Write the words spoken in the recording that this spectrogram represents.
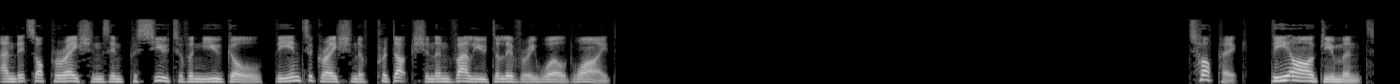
and its operations in pursuit of a new goal, the integration of production and value delivery worldwide. The argument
